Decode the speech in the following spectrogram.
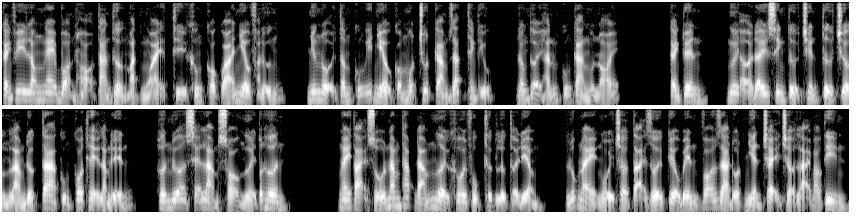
Cảnh phi long nghe bọn họ tán thưởng mặt ngoài thì không có quá nhiều phản ứng, nhưng nội tâm cũng ít nhiều có một chút cảm giác thành tựu, đồng thời hắn cũng càng muốn nói. Cảnh tuyên ngươi ở đây sinh tử chiến từ trường làm được ta cũng có thể làm đến, hơn nữa sẽ làm so người tốt hơn. Ngay tại số năm tháp đám người khôi phục thực lực thời điểm, lúc này ngồi chờ tại giới kiều bên võ giả đột nhiên chạy trở lại báo tin,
